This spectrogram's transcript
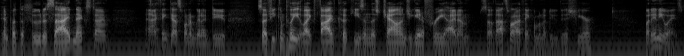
and put the food aside next time. And I think that's what I'm going to do. So if you complete like five cookies in this challenge, you get a free item. So that's what I think I'm going to do this year. But, anyways,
